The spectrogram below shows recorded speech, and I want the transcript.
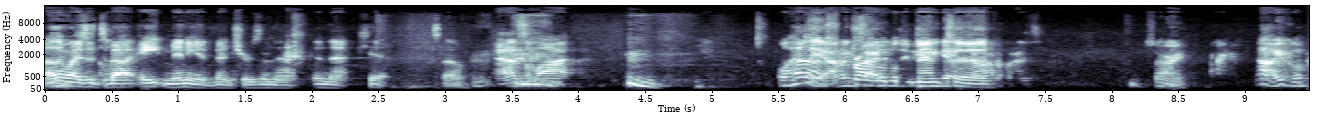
otherwise it's about eight mini adventures in that in that kit so yeah, that's a lot Well, hell yeah! I'm probably meant to. Sorry. No, you're cool.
